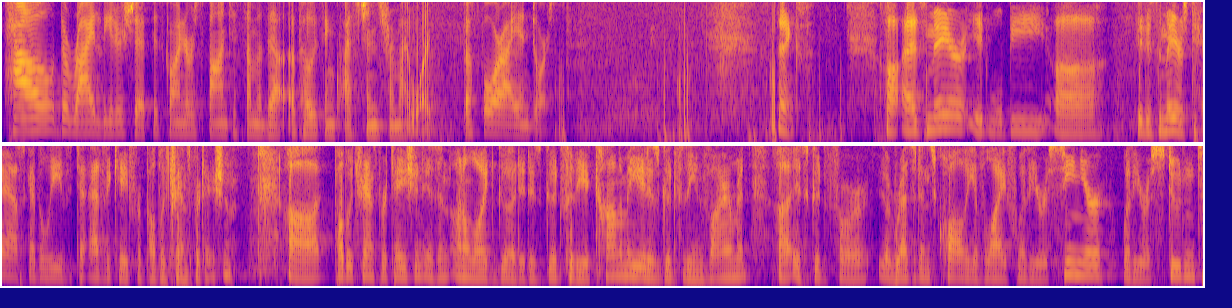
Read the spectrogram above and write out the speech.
how the RIDE leadership is going to respond to some of the opposing questions from my ward before I endorse. Thanks. Uh, As mayor, it will be, uh, it is the mayor's task, I believe, to advocate for public transportation. Uh, Public transportation is an unalloyed good. It is good for the economy, it is good for the environment, uh, it's good for the residents' quality of life, whether you're a senior, whether you're a student,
